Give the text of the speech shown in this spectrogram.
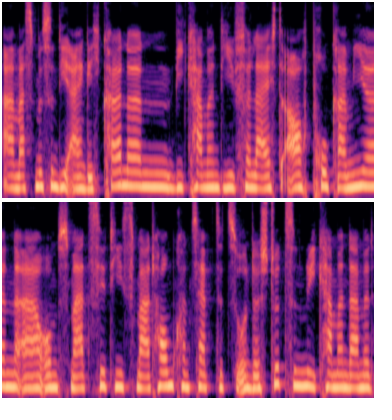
äh, was müssen die eigentlich können, wie kann man die vielleicht auch programmieren, äh, um Smart City, Smart Home Konzepte zu unterstützen? Wie kann man damit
